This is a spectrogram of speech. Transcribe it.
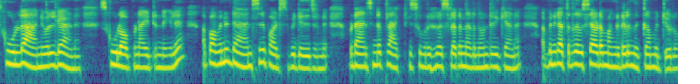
സ്കൂളിൽ ആനുവൽ ഡേ ആണ്. സ്കൂൾ ഓപ്പൺ ആയിട്ടുണ്ടെങ്കിൽ അപ്പോൾ അവന് ഡാൻസിന് പാർട്ടിസിപ്പേറ്റ് ചെയ്തിട്ടുണ്ട്. അപ്പോൾ ഡാൻസിന്റെ പ്രാക്ടീസും റിഹേഴ്സലൊക്കെ നടന്നുകൊണ്ടിരിക്കുകയാണ്. അപ്പോൾ എനിക്ക് അത്ര ദിവസം അവിടെ മങ്കടയിൽ നിൽക്കാൻ പറ്റുള്ളൂ.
